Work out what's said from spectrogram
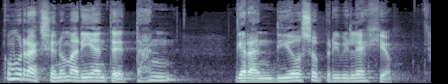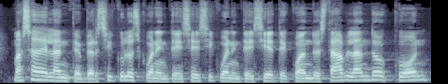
¿Cómo reaccionó María ante tan grandioso privilegio. Más adelante, versículos 46 y 47, cuando está hablando con,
